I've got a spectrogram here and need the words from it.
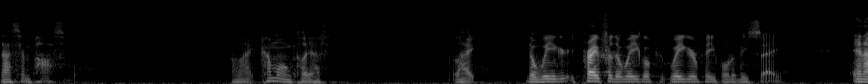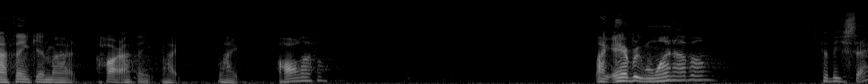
That's impossible. I'm like, Come on, Cliff. Like, the Uyghur, pray for the Uyghur, Uyghur people to be saved. And I think in my heart, I think, like, like all of them? Like every one of them, to be saved.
